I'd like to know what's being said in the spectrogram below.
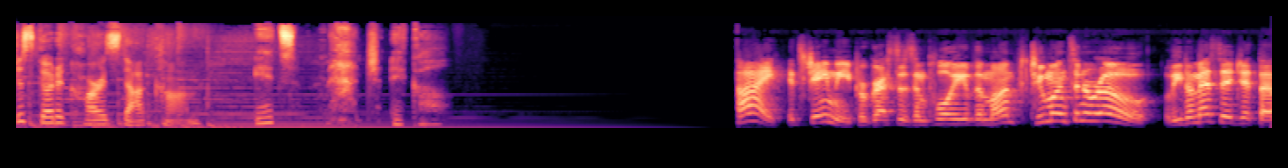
just go to Cars.com. It's magical. Hi, it's Jamie, Progressive's Employee of the Month, two months in a row. Leave a message at the.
